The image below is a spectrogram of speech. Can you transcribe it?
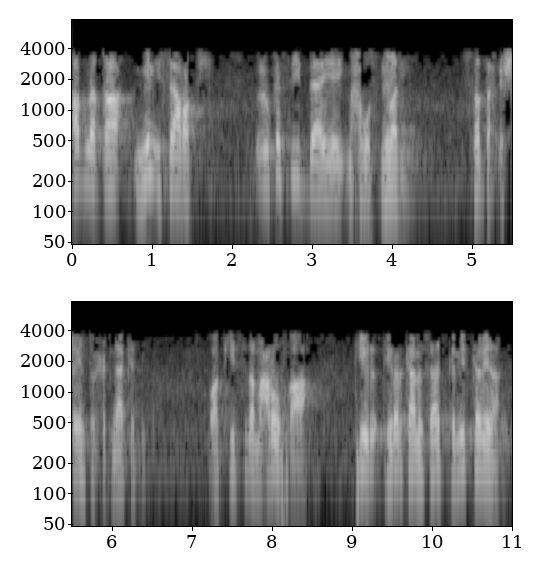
adlaqa min isaarati. Wuxuu ka daayey maxbuusnimadii. Saddex cisho intuu xidhnaa kadib. Waa kii sida macruufka ah. Tiir tiirarka masaajidka mid kamida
